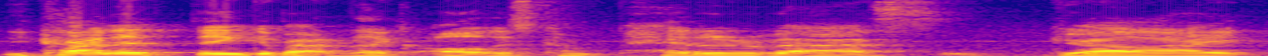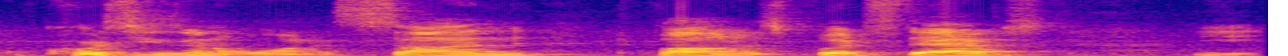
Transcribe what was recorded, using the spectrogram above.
you kind of think about like all this competitive ass guy. Of course, he's gonna want his son to follow in his footsteps. You,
